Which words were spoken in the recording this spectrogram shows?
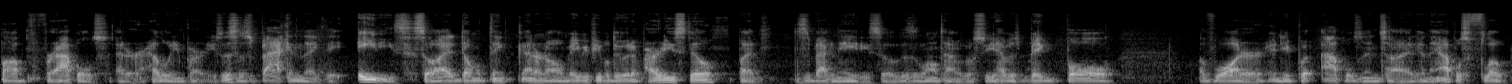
bob for apples at our Halloween parties. This is back in like the 80s, so I don't think I don't know. Maybe people do it at parties still, but this is back in the 80s, so this is a long time ago. So you have this big bowl of water and you put apples inside, and the apples float,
